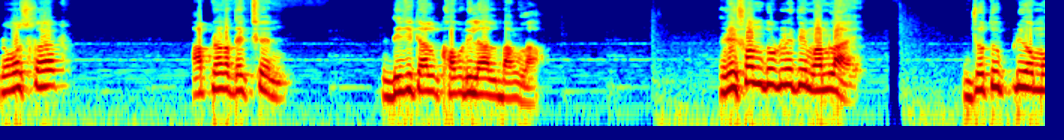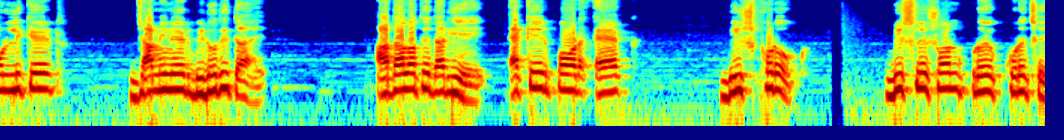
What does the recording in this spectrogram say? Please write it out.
নমস্কার। আপনারা দেখছেন ডিজিটাল খবরিলাল বাংলা। রেশন দুর্নীতি মামলায় জ্যোতিপ্রিয় মল্লিকের জামিনের বিরোধিতায় আদালতে দাঁড়িয়ে একের পর এক বিস্ফোরক বিশ্লেষণ প্রয়োগ করেছে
